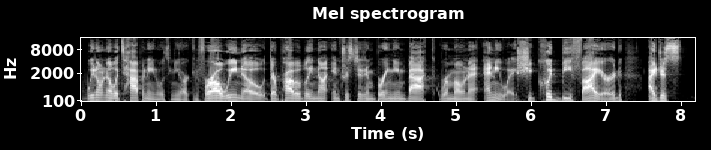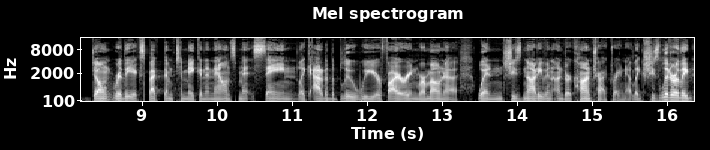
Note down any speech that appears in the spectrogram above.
we don't know what's happening with New York. And for all we know, they're probably not interested in bringing back Ramona anyway. She could be fired. I just don't really expect them to make an announcement saying, like, out of the blue, we are firing Ramona when she's not even under contract right now. Like, she's literally,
